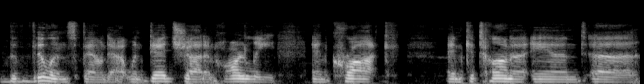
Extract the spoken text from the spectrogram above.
the villains found out when Deadshot and Harley and Croc and Katana and uh,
